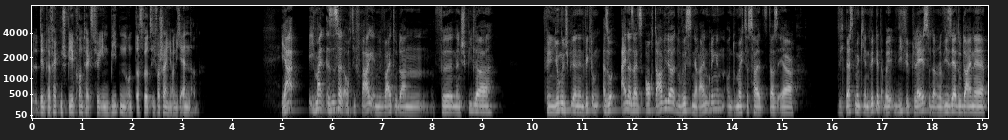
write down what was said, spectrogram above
den perfekten Spielkontext für ihn bieten und das wird sich wahrscheinlich auch nicht ändern. Ja, ich meine, es ist halt auch die Frage, inwieweit du dann für einen Spieler, für einen jungen Spieler in der Entwicklung, also einerseits auch da wieder, du willst ihn ja reinbringen und du möchtest halt, dass er sich bestmöglich entwickelt, aber wie viel Plays du dann oder wie sehr du deine,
